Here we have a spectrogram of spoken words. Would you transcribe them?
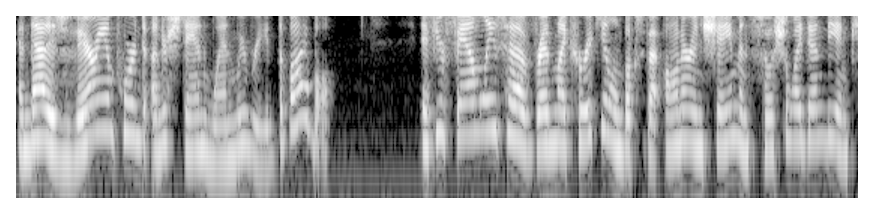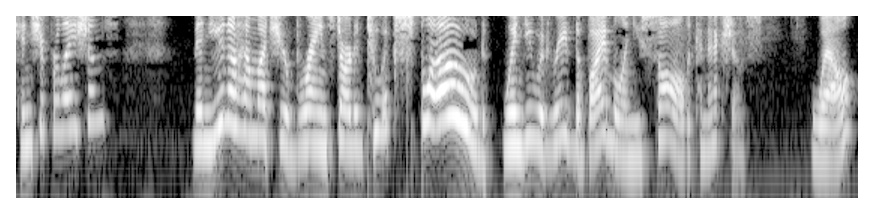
And that is very important to understand when we read the Bible. If your families have read my curriculum books about honor and shame and social identity and kinship relations, then you know how much your brain started to explode when you would read the Bible and you saw all the connections. Well,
